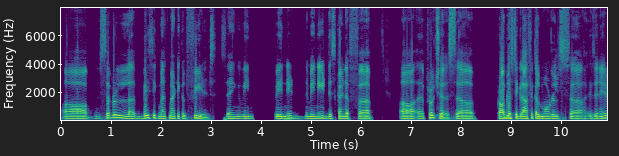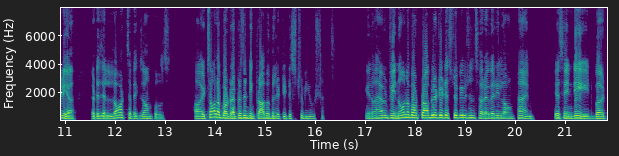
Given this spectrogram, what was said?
uh, several uh, basic mathematical fields, saying we we need we need this kind of uh, uh, approaches. Uh, probabilistic graphical models is an area that has a lots of examples. it's all about representing probability distributions. You know, haven't we known about probability distributions for a very long time? Yes, indeed. But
